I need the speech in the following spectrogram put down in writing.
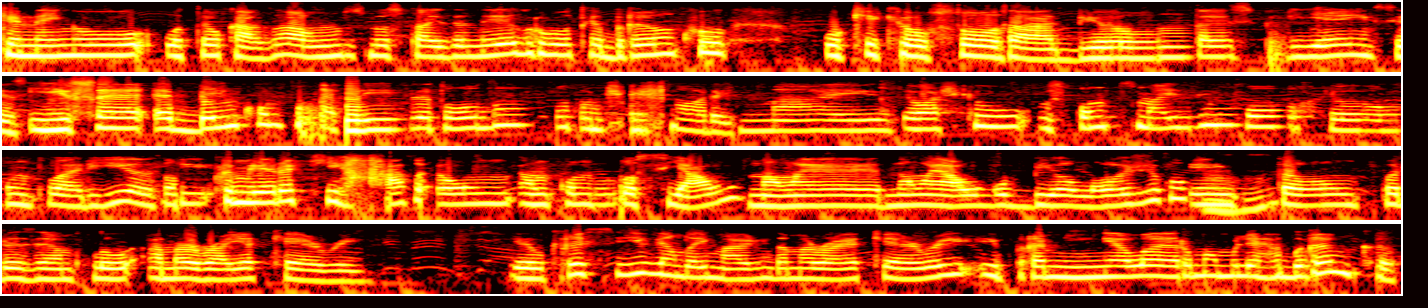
que nem o, o teu caso. Ah, um dos meus pais é negro, o outro é branco. O que que eu sou, sabe? Eu não tenho experiências. E isso é, é bem complexo. É todo um ponto de história. Mas eu acho que o, os pontos mais importantes que eu pontuaria são que, primeiro é que raça é um, é um conjunto social, não é, não é algo biológico. Uhum. Então, por exemplo, a Mariah Carey. Eu cresci vendo a imagem da Mariah Carey e para mim ela era uma mulher branca.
